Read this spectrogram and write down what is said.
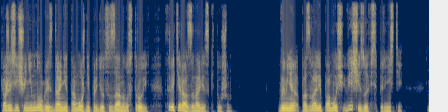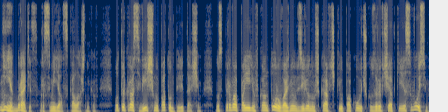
Кажется, еще немного, и здание таможни придется заново строить. В третий раз занавески тушим». «Вы меня позвали помочь вещи из офиса перенести?» «Нет, братец», — рассмеялся Калашников. «Вот как раз вещи мы потом перетащим. Но сперва поедем в контору, возьмем в зеленом шкафчике упаковочку взрывчатки С-8,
